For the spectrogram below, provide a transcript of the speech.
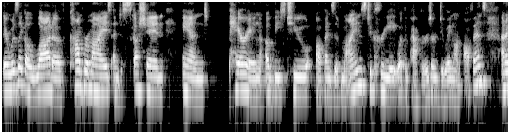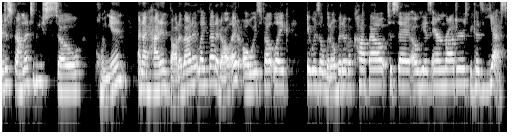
There was like a lot of compromise and discussion and pairing of these two offensive minds to create what the Packers are doing on offense. And I just found that to be so poignant. And I hadn't thought about it like that at all. I'd always felt like it was a little bit of a cop out to say, oh, he has Aaron Rodgers, because yes,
